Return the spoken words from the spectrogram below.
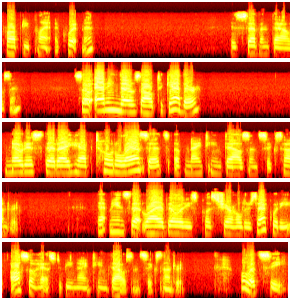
property plant equipment is 7000 so adding those all together, notice that I have total assets of 19,600. That means that liabilities plus shareholders' equity also has to be 19,600. Well, let's see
